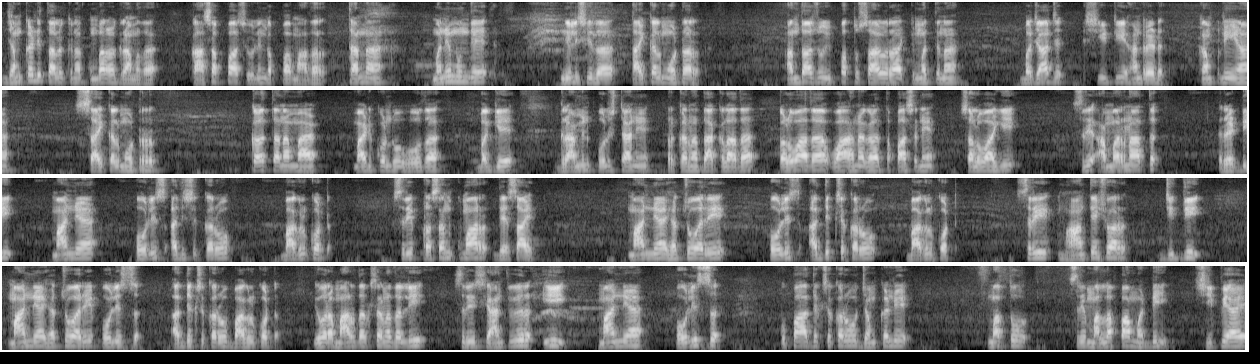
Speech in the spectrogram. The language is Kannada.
ಜಮಖಂಡಿ ತಾಲೂಕಿನ ಕುಂಬಾರ ಗ್ರಾಮದ ಕಾಸಪ್ಪ, ಶಿವಲಿಂಗಪ್ಪ, ಮಾದರ್ ತನ್ನ ಮನೆ ಮುಂದೆ ನಿಲ್ಲಿಸಿದ ಸೈಕಲ್ ಮೋಟಾರ್ ಅಂದಾಜು ಇಪ್ಪತ್ತು ಸಾವಿರ ಕಿಮ್ಮತ್ತಿನ ಬಜಾಜ್ ಸಿ ಟಿ ಹಂಡ್ರೆಡ್ ಕಂಪ್ನಿಯ ಸೈಕಲ್ ಮೋಟರ್ ಕಳ್ಳತನ ಮಾಡಿಕೊಂಡು ಹೋದ ಬಗ್ಗೆ ಗ್ರಾಮೀಣ ಪೊಲೀಸ್ ಠಾಣೆ ಪ್ರಕರಣ ದಾಖಲಾದ ಕಳುವಾದ ವಾಹನಗಳ ತಪಾಸಣೆ ಸಲುವಾಗಿ ಶ್ರೀ ಅಮರನಾಥ್ ರೆಡ್ಡಿ, ಮಾನ್ಯ ಪೊಲೀಸ್ ಅಧೀಕ್ಷಕರು, ಬಾಗಲಕೋಟ್. ಶ್ರೀ ಪ್ರಸನ್ನ ಕುಮಾರ್ ದೇಸಾಯಿ, ಮಾನ್ಯ ಹೆಚ್ಚುವರಿ ಪೊಲೀಸ್ ಅಧೀಕ್ಷಕರು, ಬಾಗಲಕೋಟ್. ಶ್ರೀ ಮಹಾಂತೇಶ್ವರ್ ಜಿದ್ದಿ, ಮಾನ್ಯ ಹೆಚ್ಚುವರಿ ಪೊಲೀಸ್ ಅಧೀಕ್ಷಕರು, ಬಾಗಲಕೋಟ್. ಇವರ ಮಾರ್ಗದರ್ಶನದಲ್ಲಿ ಶ್ರೀ ಶಾಂತವೀರ್ ಇ, ಮಾನ್ಯ ಪೊಲೀಸ್ ಉಪಾಧ್ಯಕ್ಷಕರು, ಜಮಖಂಡಿ ಮತ್ತು Shri Mallappa Maddi, C P I,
